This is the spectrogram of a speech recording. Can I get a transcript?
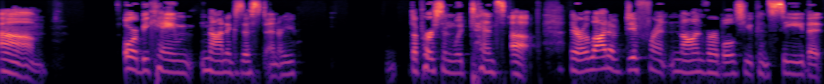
um, or became non-existent or you, the person would tense up. There are a lot of different nonverbals you can see that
